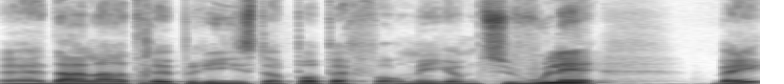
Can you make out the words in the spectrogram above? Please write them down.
dans l'entreprise, tu n'as pas performé comme tu voulais, ben,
